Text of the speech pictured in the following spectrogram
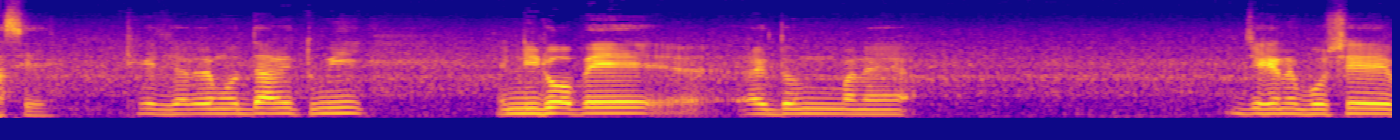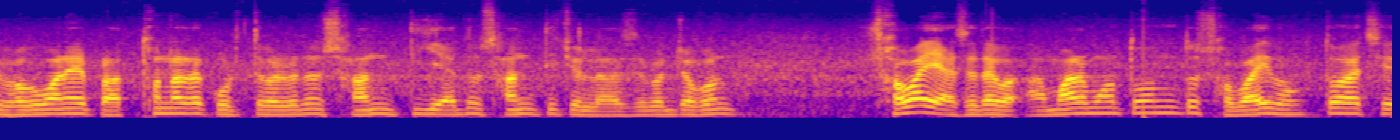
আসে ঠিক আছে? যাদের মধ্যে আমি, তুমি নীরবে, একদম মানে যেখানে বসে ভগবানের প্রার্থনাটা করতে পারবে, একদম শান্তি একদম শান্তি চলে আসে। এবার যখন সবাই আসে, দেখো, আমার মতন তো সবাই ভক্ত আছে,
